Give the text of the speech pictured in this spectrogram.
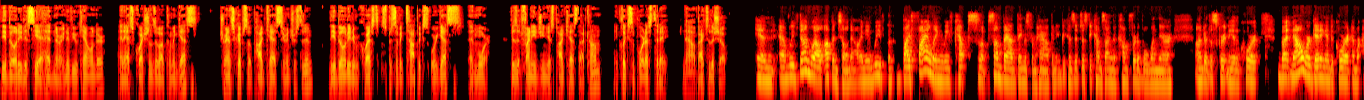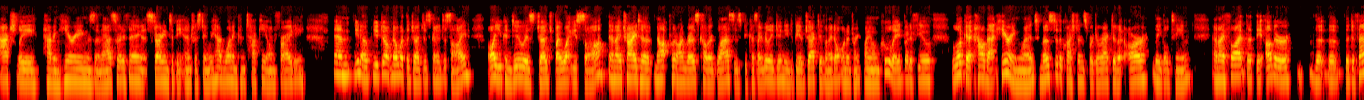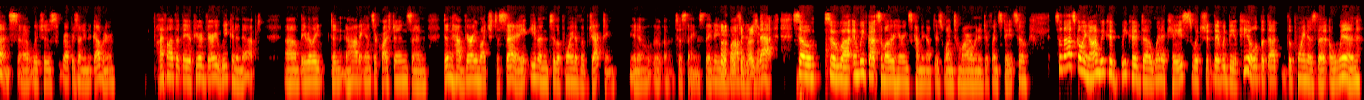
the ability to see ahead in our interview calendar and ask questions of upcoming guests, transcripts of podcasts you're interested in, the ability to request specific topics or guests, and more. Visit findinggeniuspodcast.com and click support us today. Now back to the show. And and we've done well up until now. I mean, we've by filing we've kept some, some bad things from happening because it just becomes uncomfortable when they're under the scrutiny of the court. But now we're getting into court and we're actually having hearings and that sort of thing. And it's starting to be interesting. We had one in Kentucky on Friday. And, you know, you don't know what the judge is going to decide. All you can do is judge by what you saw. And I try to not put on rose colored glasses because I really do need to be objective and I don't want to drink my own Kool Aid. But if you look at how that hearing went, most of the questions were directed at our legal team. And I thought that the other, the the, the defense, uh, which is representing the governor, I thought that they appeared very weak and inept. Um, they really didn't know how to answer questions and didn't have very much to say, even to the point of objecting you know, uh, uh to things. They didn't even huh, bother to do that. So, so, uh, and we've got some other hearings coming up. There's one tomorrow in a different state. So, so that's going on. We could we could uh, win a case, which they would be appealed, but that the point is that a win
